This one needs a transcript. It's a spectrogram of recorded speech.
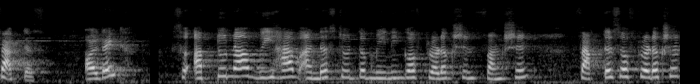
factors, alright? So up to now, we have understood the meaning of production function factors of production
